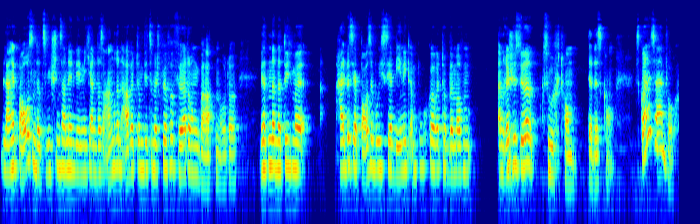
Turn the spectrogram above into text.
lange Pausen dazwischen sind, in denen ich an was anderem arbeite und wir zum Beispiel auf eine Förderung warten oder wir hatten dann natürlich mal halbes Jahr Pause, wo ich sehr wenig am Buch gearbeitet habe, weil wir auf einen Regisseur gesucht haben, der das kann. Das ist gar nicht so einfach.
